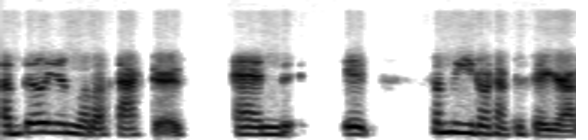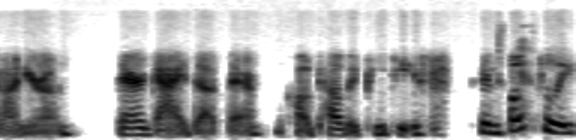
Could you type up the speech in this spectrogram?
a billion little factors. And it's something you don't have to figure out on your own there are guides out there called pelvic PTs, and hopefully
